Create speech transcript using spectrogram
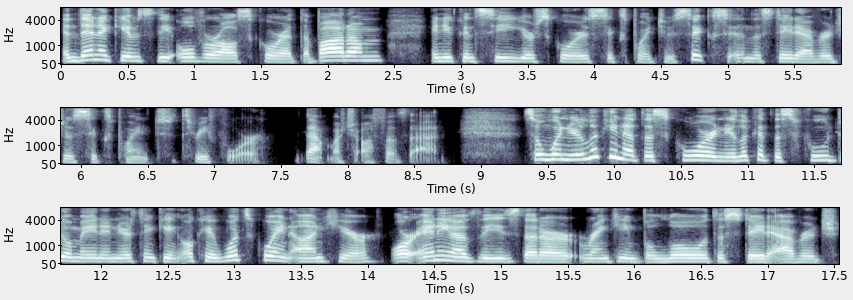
And then it gives the overall score at the bottom, and you can see your score is 6.26 and the state average is 6.34 that much off of that. So when you're looking at the score and you look at this food domain and you're thinking, okay, what's going on here? Or any of these that are ranking below the state average,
